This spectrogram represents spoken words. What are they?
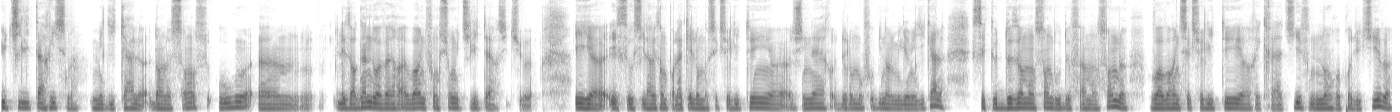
utilitarisme médical dans le sens où euh, les organes doivent avoir une fonction utilitaire si tu veux. Et, euh, c'est aussi la raison pour laquelle l'homosexualité euh, génère de l'homophobie dans le milieu médical. C'est que deux hommes ensemble ou deux femmes ensemble vont avoir une sexualité récréative non reproductive.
